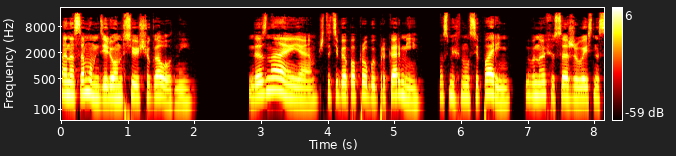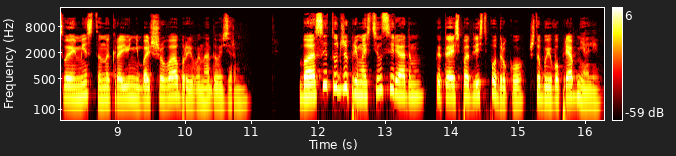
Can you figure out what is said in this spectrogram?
а на самом деле он все еще голодный. «Да знаю я, что тебя попробуй прокорми», — усмехнулся парень, вновь усаживаясь на свое место на краю небольшого обрыва над озером. Баасы тут же примостился рядом, пытаясь подлезть под руку, чтобы его приобняли.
